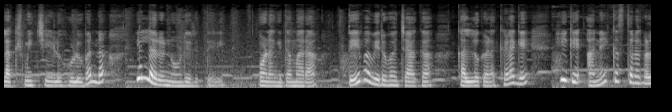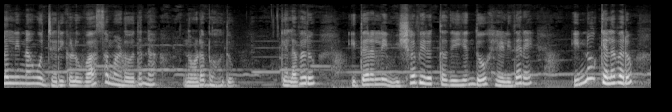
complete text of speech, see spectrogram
ಲಕ್ಷ್ಮೀ ಚೇಳು ಹುಳುವನ್ನು ಎಲ್ಲರೂ ನೋಡಿರುತ್ತೀರಿ. ಒಣಗಿದ ಮರ ತೇವವಿರುವ ಜಾಗ ಕಲ್ಲುಗಳ ಕೆಳಗೆ ಹೀಗೆ ಅನೇಕ ಸ್ಥಳಗಳಲ್ಲಿ ನಾವು ಜರಿಗಳು ವಾಸ ಮಾಡುವುದನ್ನು ನೋಡಬಹುದು. ಕೆಲವರು ಇದರಲ್ಲಿ ವಿಷವಿರುತ್ತದೆ ಎಂದು ಹೇಳಿದರೆ ಇನ್ನೂ ಕೆಲವರು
